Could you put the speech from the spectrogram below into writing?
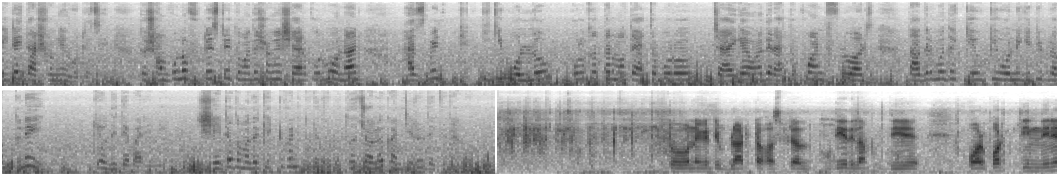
এইটাই তার সঙ্গে ঘটেছে। তো সম্পূর্ণ ফুটেজটাই তোমাদের সঙ্গে শেয়ার করব। ওনার হাজব্যান্ড কী কী বলল? কলকাতার মতো এত বড় জায়গায় ওনাদের এত পয়েন্ট ফ্লোয়ার্স তাদের মধ্যে কেউ কি ও নেগেটিভ রক্ত নেই? কেউ দিতে পারেনি। সেটা তোমাদেরকে একটুখানি তুলে ধরবো। তো চলো কন্টিনিউ দেখতে থাকো। তো নেগেটিভ ব্লাডটা হসপিটাল দিয়ে দিলাম। দিয়ে পরপর তিন দিনে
